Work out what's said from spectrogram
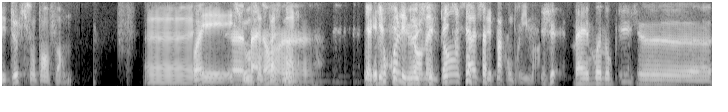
les deux qui sont pas en forme. Euh, et, euh, souvent, bah ça se passe mal. Euh, et pourquoi les deux en même temps? Ça, je n'ai pas compris, moi. Ben, moi non plus, je,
